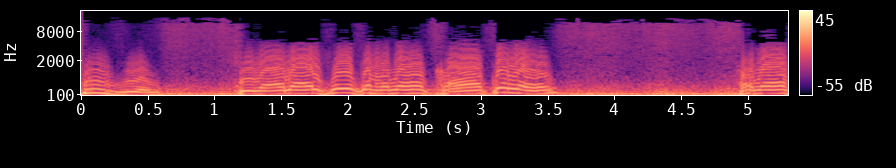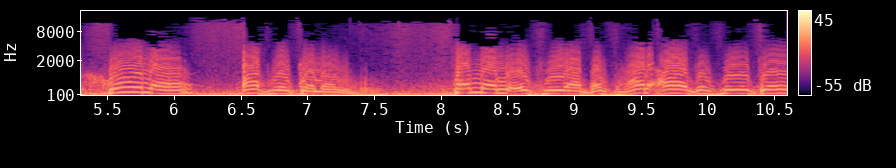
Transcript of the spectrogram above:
چیزی؟ سیمانا شی کہ ہما قاتل ہے ہما خون اپنے کنگ بھی فمن افیا پس ہر آکسی کے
